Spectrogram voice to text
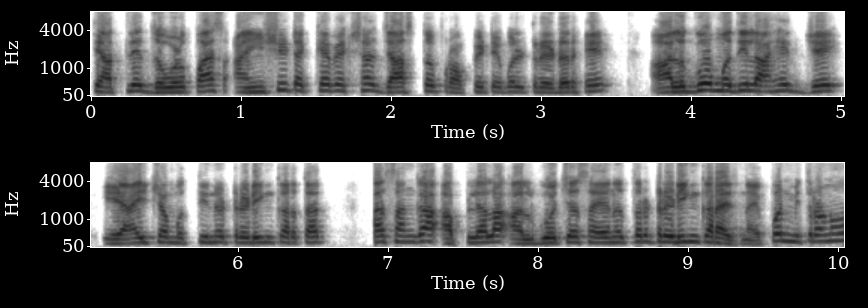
त्यातले जवळपास ऐंशी टक्क्यापेक्षा जास्त प्रॉफिटेबल ट्रेडर हे आल्गो मधील आहेत जे ए आयच्या मदतीनं ट्रेडिंग करतात. सांगा आपल्याला अल्गोच्या सहाय्यानं तर ट्रेडिंग करायचं नाही. पण मित्रांनो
